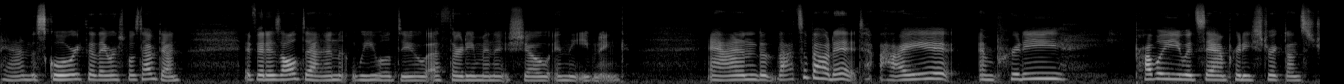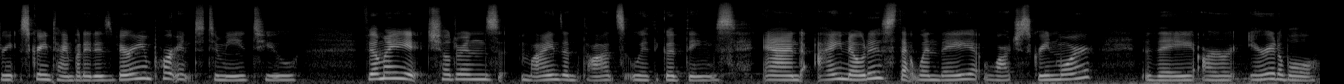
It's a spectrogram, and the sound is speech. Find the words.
and the schoolwork that they were supposed to have done, if it is all done, we will do a 30 minute show in the evening. And that's about it. I am pretty, probably you would say I'm pretty strict on screen time, but it is very important to me to fill my children's minds and thoughts with good things. And I notice that when they watch screen more, they are irritable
